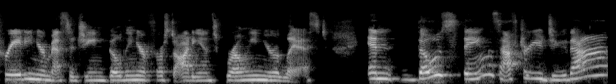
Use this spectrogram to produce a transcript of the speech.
creating your messaging building your first audience growing your list. And those things after you do that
